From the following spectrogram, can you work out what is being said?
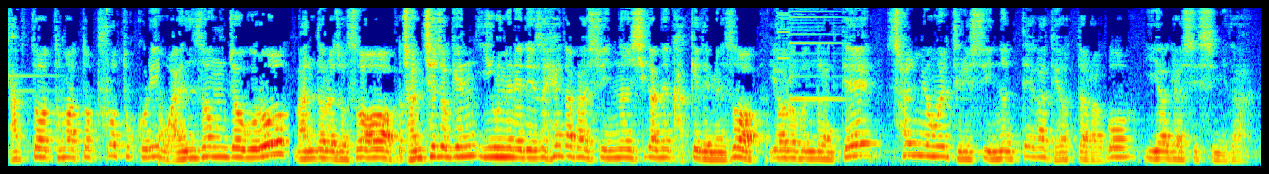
닥터 토마토 프로토콜이 완성적으로 만들어져서 전체적인 이 의문에 대해서 해답할 수 있는 시간을 갖게 되면서 여러분들한테 설명을 드릴 수 있는 때가 되었다라고 이야기할 수 있습니다.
